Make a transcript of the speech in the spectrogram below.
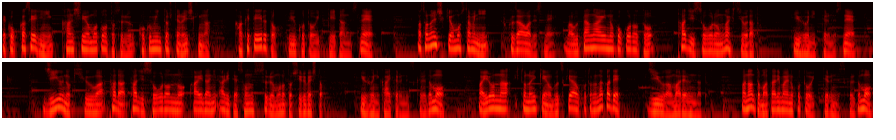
で国家政治に関心を持とうとする国民としての意識が欠けているということを言っていたんですね、まあ、その意識を持つために福沢はですね、ま疑いの心と多事総論が必要だというふうに言ってるんですね。自由の気風はただ多事総論の間にありて損するものと知るべしというふうに書いてるんですけれども、まあ、いろんな人の意見をぶつけ合うことの中で自由が生まれるんだと、まあ、なんとも当たり前のことを言ってるんですけれども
